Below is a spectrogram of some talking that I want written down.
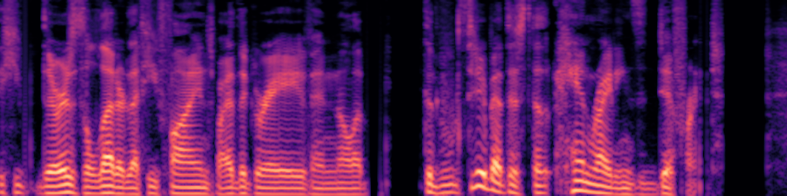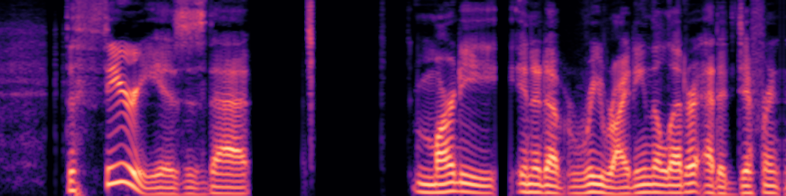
he there is the letter that he finds by the grave and all that. The theory about this, the handwriting's different. The theory is is that Marty ended up rewriting the letter at a different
